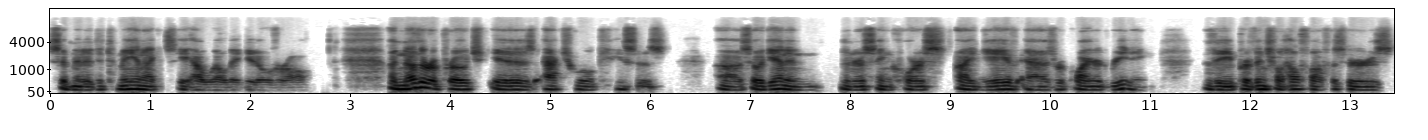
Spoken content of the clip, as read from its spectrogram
submitted it to me, and I could see how well they did overall. Another approach is actual cases. Uh, so again, in the nursing course, I gave as required reading the provincial health officer's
